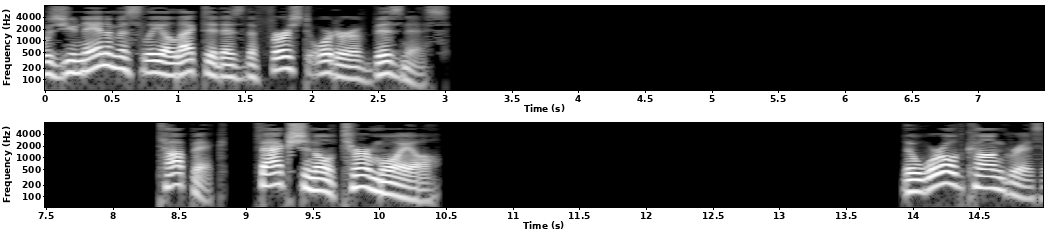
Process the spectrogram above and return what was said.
was unanimously elected as the first order of business. Topic: Factional turmoil. The World Congress,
